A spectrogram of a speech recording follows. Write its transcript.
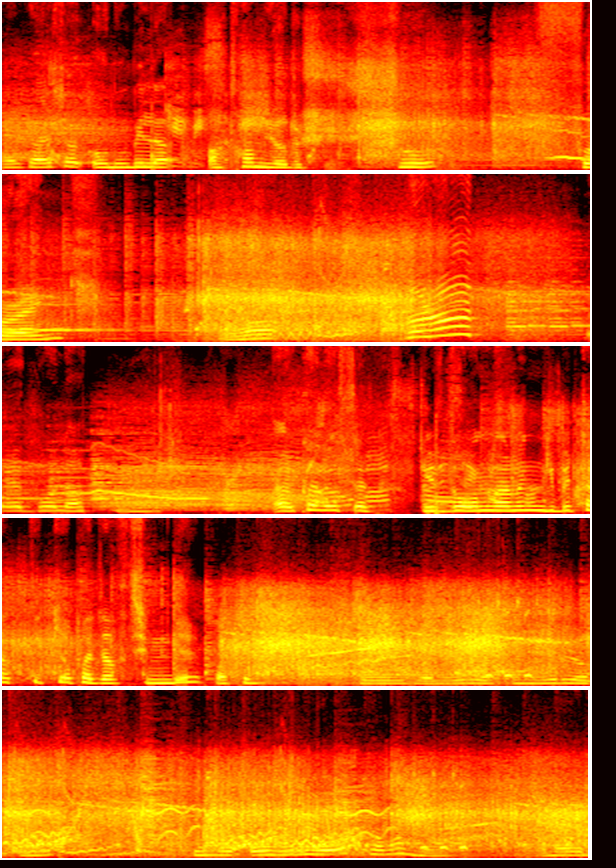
Arkadaşlar onu bile atamıyordu şu Frank. Ama durun. E, gol attılar. Arkadaşlar biz de onların gibi taktik yapacağız şimdi. Bakın. Şöyle vuruyorsun, vuruyorsunuz. Sonra o vuruyor tamam mı? Ama öldü.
